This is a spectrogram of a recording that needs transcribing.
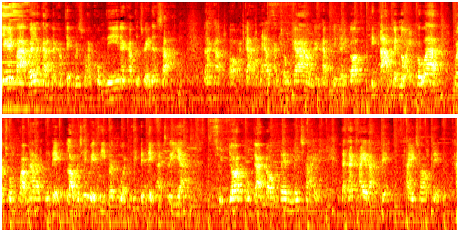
ยังไงฝากไว้แล้วกันนะครับ7พฤษภาคมนี้นะครับ The Trainer 3 นะครับออกอากาศแล้วทางช่อง9นะครับยังไงก็ติดตามกันหน่อย เพราะว่ามาชมความน่ารักของเด็ก เราไม่ใช่เวทีประกวดที่เป็นเด็กอัจฉริยะสุดยอดของการร้องเต้นไม่ใช่ แต่ถ้าใครรักเด็กใครชอบเด็กใคร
